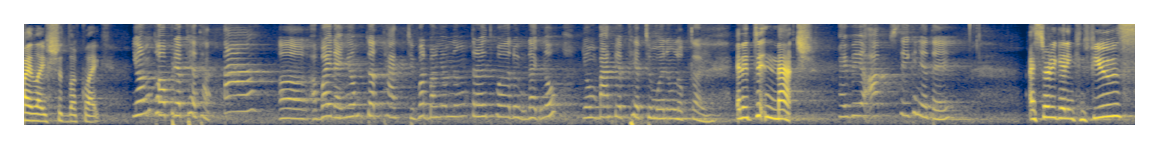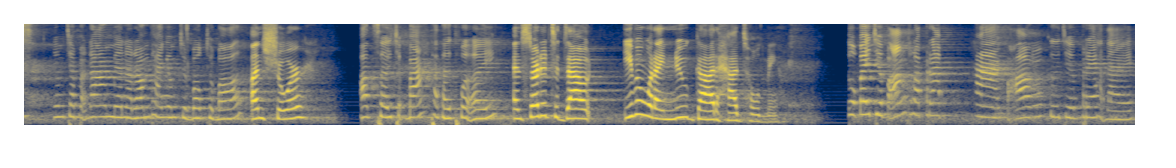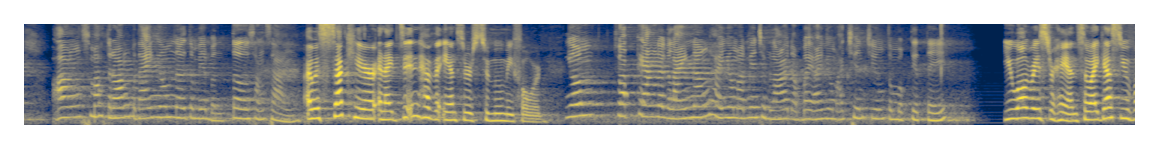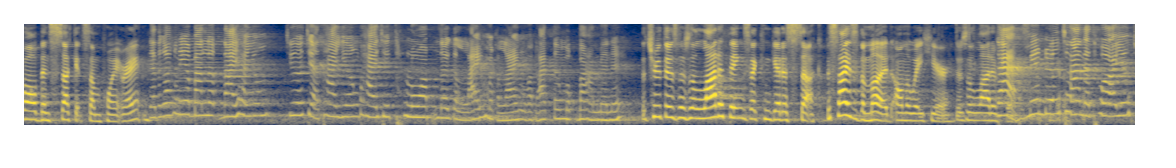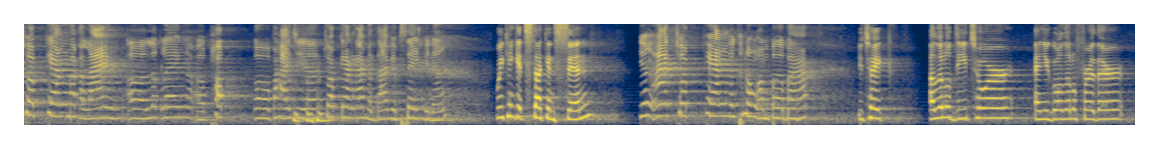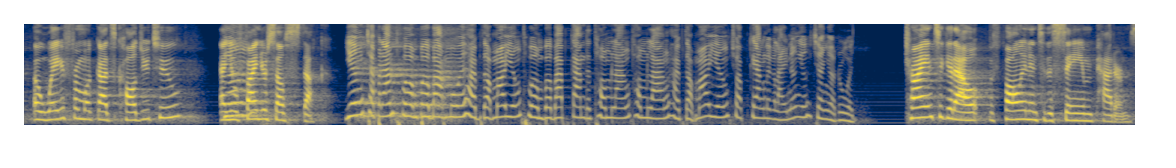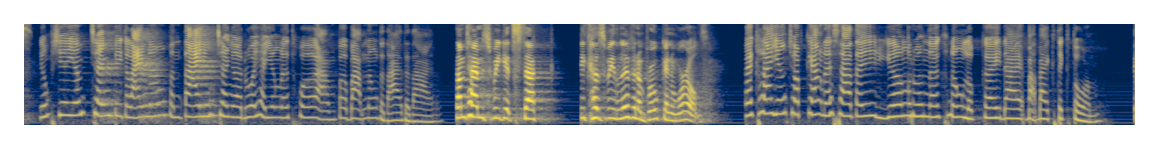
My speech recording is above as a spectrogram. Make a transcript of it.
my life should look like. ខ្ញុំក៏ប្រៀបធៀបថាតើអឺអ្វីដែលខ្ញុំគិតថាជីវិតរបស់ខ្ញុំនឹងត្រូវធ្វើដូចម្ដេចនោះខ្ញុំបានប្រៀបធៀបជាមួយនឹងលោកកៃ And it didn't match. ហើយវាអត់ស៊ីគ្នាទេ I started getting confused, ខ្ញុំចាប់ផ្ដើមមានអារម្មណ៍ថាខ្ញុំច្របូកច្របល់ unsure, អត់សូវច្បាស់ថាត្រូវធ្វើអី and started to doubt even what I knew God had told me. ទោះបីជាព្រះអង្គធ្លាប់ប្រាប់ថាព្រះអង្គគឺជាព្រះដែលព្រះអង្គស្មោះត្រង់ប៉ុន្តែខ្ញុំនៅតែមានបន្ទោសង្ស័យ I was stuck here and I didn't have the answers to move me forward. ខ្ញុំជាប់គាំងនៅកន្លែងហ្នឹងហើយខ្ញុំអត់មានចម្លើយដើម្បីឲ្យខ្ញុំអាចឈានជើងទៅមុខទៀតទេ You all raised your hands, so I guess you've all been stuck at some point, right? អ្នកទាំងអស់គ្នាបានលើកដៃហើយខ្ញុំជឿជាក់ថាយើងប្រហែលជាធ្លាប់នៅកន្លែងមួយកន្លែងអត់អាចទៅមុខបានមែនទេ The truth is, there's a lot of things that can get us stuck. Besides the mud on the way here, there's a lot of ចា things. មានរឿងច្រើនដែលធ្វើឲ្យយើងជាប់គាំងមួយកន្លែងអឺលើកលែងអឺផុកក៏ប្រហែលជាជាប់គាំងដែរប៉ុន្តែវាផ្សេងពីហ្នឹង We can get stuck in sin. យើងអាចជាប់គាំងនៅក្នុងអំពើបាប You take a little detour and you go a little further away from what God's called you to, and you'll Yeah. find yourself stuck. យើងចាប់ផ្ដើមធ្វើអំពើបាបមួយហើយបន្ទាប់មកយើងធ្វើអំពើបាបកាន់តែធំឡើងធំឡើងហើយបន្ទាប់មកយើងជាប់គាំងនៅកន្លែងហ្នឹងយើងចេញអត់រួច Trying to get out, but falling into the same patterns. យើងព្យាយាមចេញពីកន្លែងហ្នឹងប៉ុន្តែយើងចេញអត់រួចហើយយើងនៅធ្វើអាអំពើបាបហ្នឹងដដែលដដែល Sometimes we get stuck because we live in a broken world. ពេលខ្លះយើងជាប់គាំងដោយសារតែយើងរស់នៅក្នុងលោកីយដែលបាក់បែកខ្ទេចខ្ទាំ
